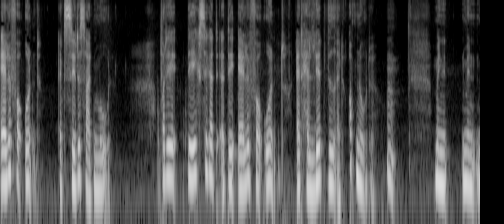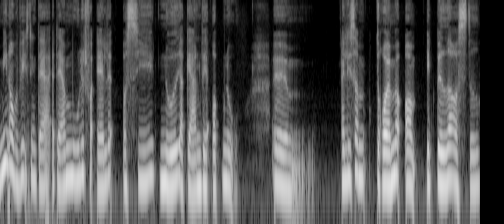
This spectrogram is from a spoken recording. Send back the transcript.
alle for ondt at sætte sig et mål. Og det, det er ikke sikkert, at det er alle for ondt at have let ved at opnå det. Mm. Men, men min overbevisning det er, at det er muligt for alle at sige noget, jeg gerne vil opnå. Øhm, at ligesom drømme om et bedre sted.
